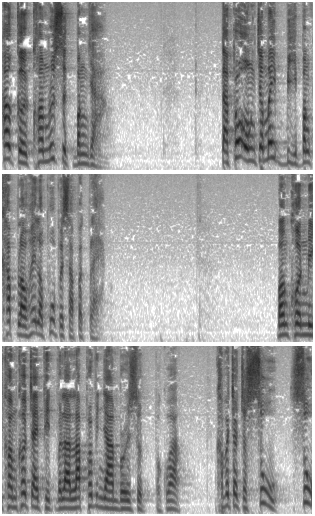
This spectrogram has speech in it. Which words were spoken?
ให้เกิดความรู้สึกบางอย่าง แต่พระองค์จะไม่บีบบังคับเราให้เราพูดภาษาแปลกๆบางคนมีความเข้าใจผิดเวลารับพระวิญญาณบริสุทธิ์ บอกว่าข้าพเจ้าจะสู้สู้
